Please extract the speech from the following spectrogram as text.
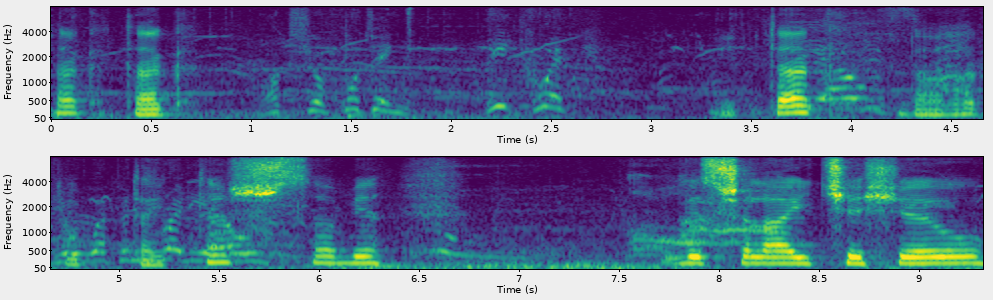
Tak, tak. I tak. Dobra, tutaj też sobie wystrzelajcie się.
